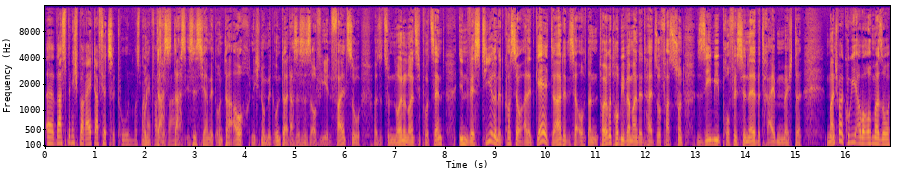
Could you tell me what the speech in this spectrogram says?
äh, was bin ich bereit dafür zu tun, muss man Und einfach das, so sagen. das ist es ja mitunter auch, nicht nur mitunter, das ist es auf jeden Fall so. Also zu 99 Prozent investieren, das kostet ja auch alles Geld, ja? das ist ja auch dann ein teures Hobby, wenn man das halt so fast schon semi-professionell betreiben möchte. Manchmal gucke ich aber auch mal so,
